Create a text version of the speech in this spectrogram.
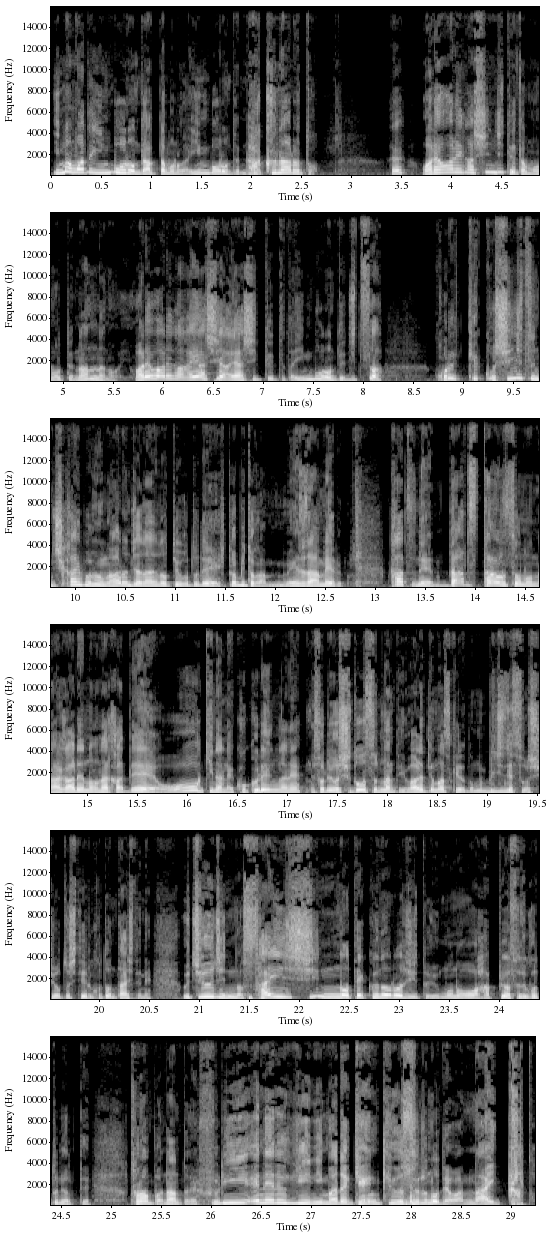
今まで陰謀論であったものが陰謀論でなくなると。え我々が信じてたものって何なの？我々が怪しい怪しいって言ってた陰謀論って実はこれ結構真実に近い部分があるんじゃないの？ということで人々が目覚める。かつね、脱炭素の流れの中で大きなね、国連がね、それを主導するなんて言われてますけれども、ビジネスをしようとしていることに対してね、宇宙人の最新のテクノロジーというものを発表することによって、トランプはなんとね、フリーエネルギーにまで言及するのではないかと。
